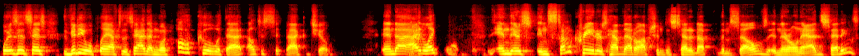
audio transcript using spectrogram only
Whereas it says the video will play after this ad, I'm going, oh, cool with that. I'll just sit back and chill. And I, I like that. And there's, and some creators have that option to set it up themselves in their own ad settings.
